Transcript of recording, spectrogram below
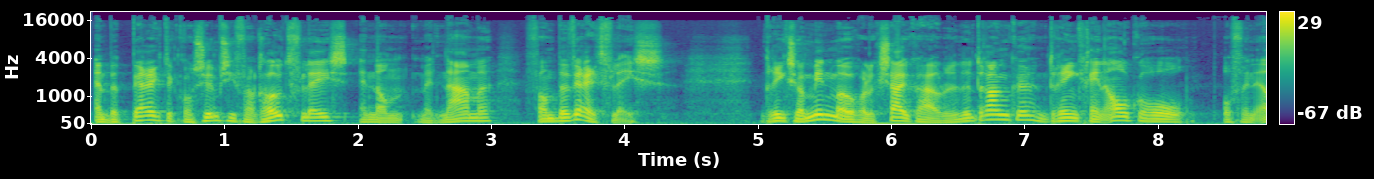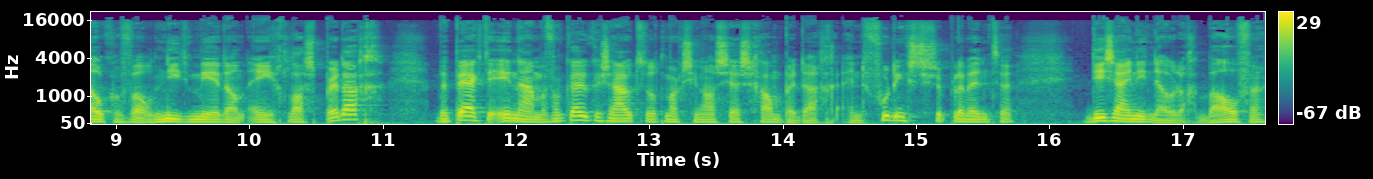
En beperk de consumptie van rood vlees en dan met name van bewerkt vlees. Drink zo min mogelijk suikerhoudende dranken. Drink geen alcohol of in elk geval niet meer dan één glas per dag. Beperk de inname van keukenzout tot maximaal 6 gram per dag. En voedingssupplementen, die zijn niet nodig, behalve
